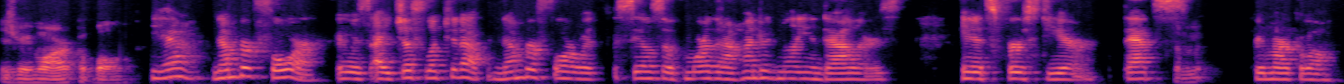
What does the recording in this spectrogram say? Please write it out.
is remarkable. Yeah. Number four. It was, I just looked it up. Number four with sales of more than a hundred million dollars in its first year. That's am- remarkable.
